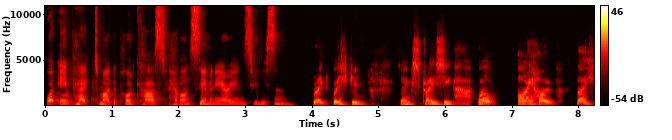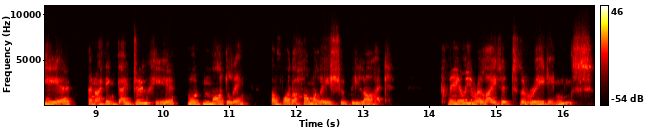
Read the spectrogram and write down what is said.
What impact might the podcast have on seminarians who listen? Great question. Thanks, Tracy. Well, I hope they hear, and I think they do hear, good modelling of what a homily should be like. Clearly related to the readings,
